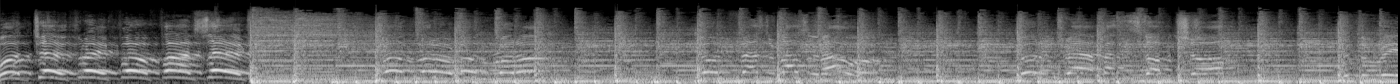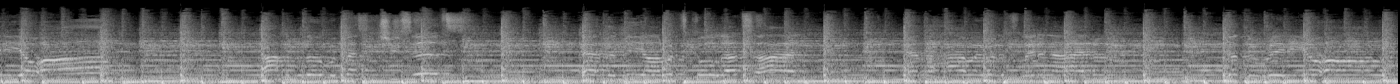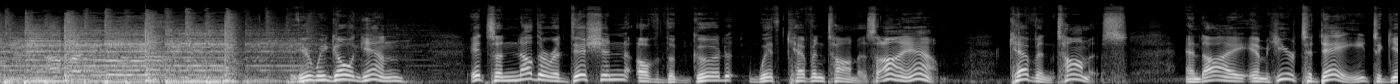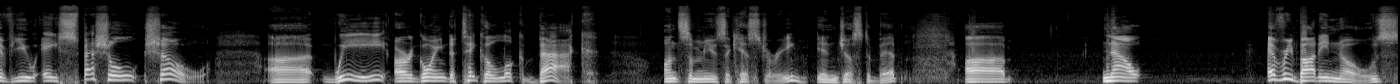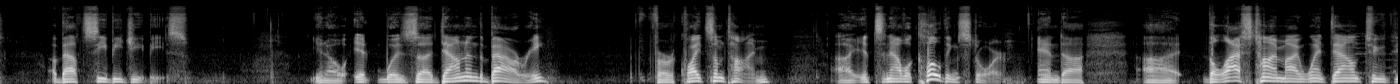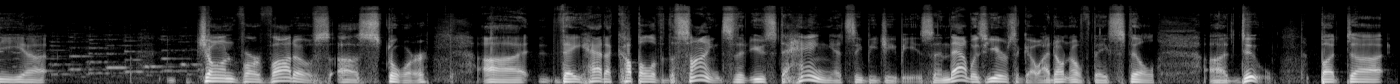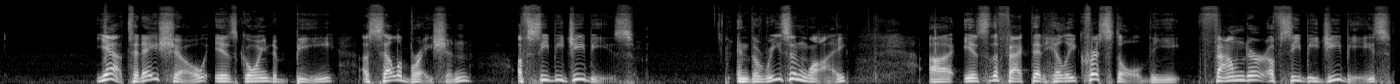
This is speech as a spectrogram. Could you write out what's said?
One, two, three, four, five, six. Here we go again. It's another edition of The Good with Kevin Thomas. I am Kevin Thomas, and I am here today to give you a special show. Uh, we are going to take a look back on some music history in just a bit. Uh, now, everybody knows about CBGBs. You know, it was uh, down in the Bowery for quite some time. Uh, it's now a clothing store. And uh, uh, the last time I went down to the uh, John Varvatos uh, store, they had a couple of the signs that used to hang at CBGBs. And that was years ago. I don't know if they still do. But yeah, today's show is going to be a celebration of CBGBs. And the reason why uh, is the fact that Hilly Kristal, the founder of CBGBs,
